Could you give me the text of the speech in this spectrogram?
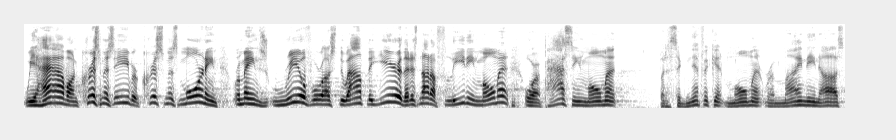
we have on Christmas Eve or Christmas morning remains real for us throughout the year, that it's not a fleeting moment or a passing moment, but a significant moment reminding us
